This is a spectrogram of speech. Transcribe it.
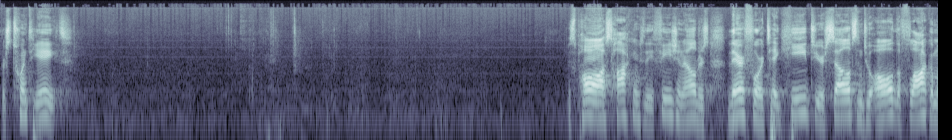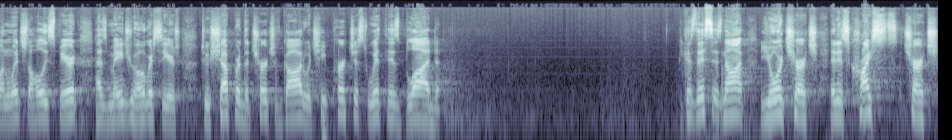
verse 28. As Paul is talking to the Ephesian elders, therefore take heed to yourselves and to all the flock among which the Holy Spirit has made you overseers, to shepherd the church of God which he purchased with his blood. Because this is not your church, it is Christ's church,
